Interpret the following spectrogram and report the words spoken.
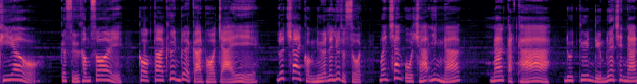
เขี้ยว กระสือคำสร้อยกอกตาขึ้นด้วยอาการพอใจ รสชาติของเนื้อและเลือดสดๆมันช่างโอชะยิ่งนัก นางกัดขาดูดกืนดื่มเลือดเช่นนั้น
